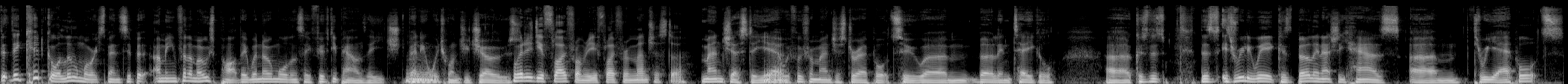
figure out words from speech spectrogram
th- they could go a little more expensive, but I mean, for the most part, they were no more than say fifty pounds each, depending on which ones you chose. Where did you fly from? Did you fly from Manchester? Manchester, yeah, Yeah. we flew from Manchester Airport to um, Berlin Tegel because there's there's it's really weird because Berlin actually has um, three airports,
